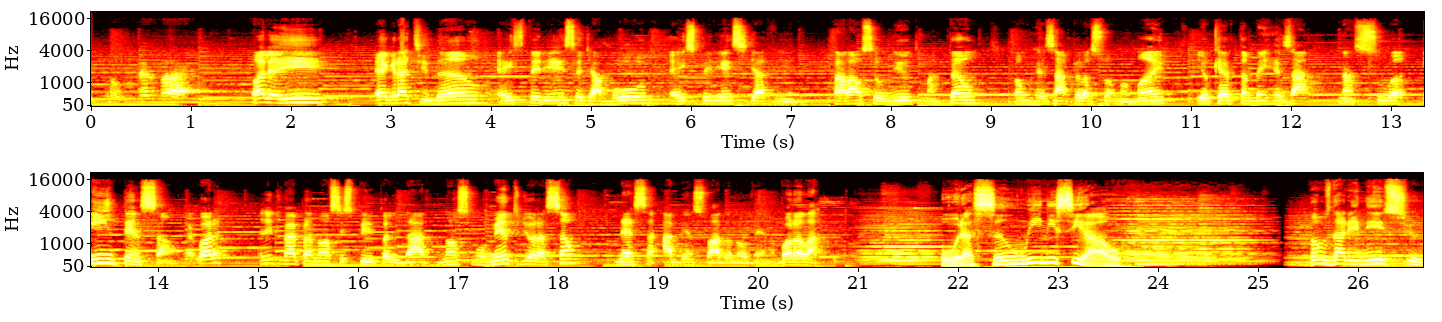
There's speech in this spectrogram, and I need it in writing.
Olha aí, é gratidão, é experiência de amor, é experiência de vida. Tá lá o seu Nilton Matão, vamos rezar pela sua mamãe e eu quero também rezar na sua intenção. Agora a gente vai para a nossa espiritualidade, nosso momento de oração nessa abençoada novena. Bora lá. Oração inicial. Vamos dar início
